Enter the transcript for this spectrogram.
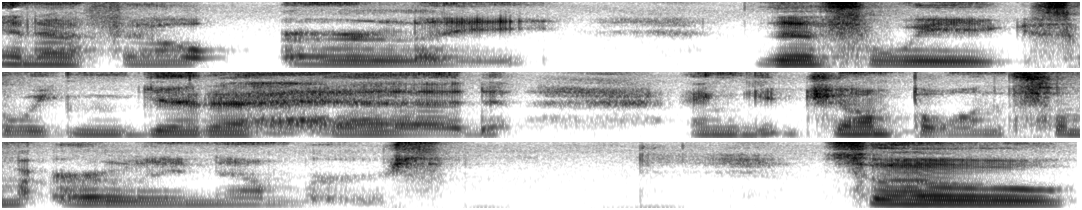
NFL early this week so we can get ahead and get, jump on some early numbers. So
